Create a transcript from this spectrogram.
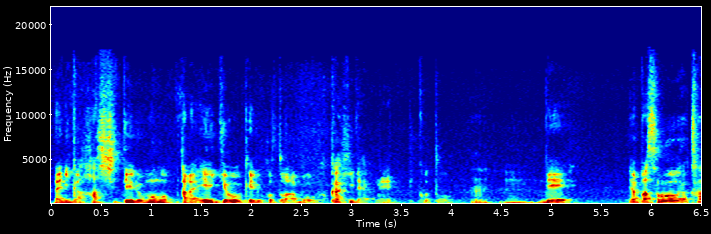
何か発しているものから影響を受けることはもう不可避だよねってこと。うん。でやっぱそう考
